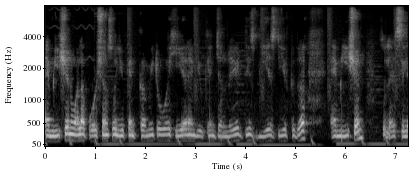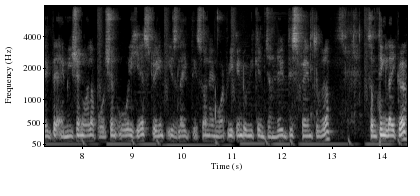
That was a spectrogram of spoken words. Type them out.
emission wala portion. So you can commit over here and you can generate this bsdf to the emission. So let's select the emission wala portion over here. Strength is like this one. And what we can do we can generate this strength to the something like a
